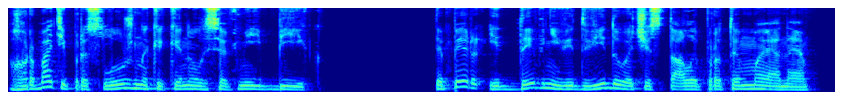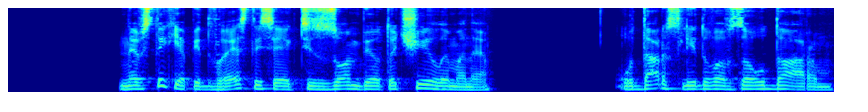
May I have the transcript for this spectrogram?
Горбаті прислужники кинулися в мій бік. Тепер і дивні відвідувачі стали проти мене. Не встиг я підвестися, як ці зомбі оточили мене. Удар слідував за ударом.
